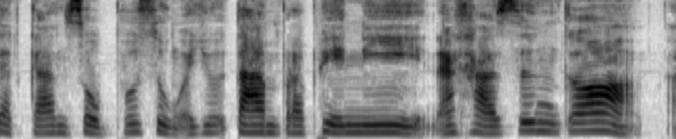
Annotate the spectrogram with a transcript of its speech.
จัดการศพผู้สูงอายุตามประเพณีนะคะ ซึ่งก็เ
